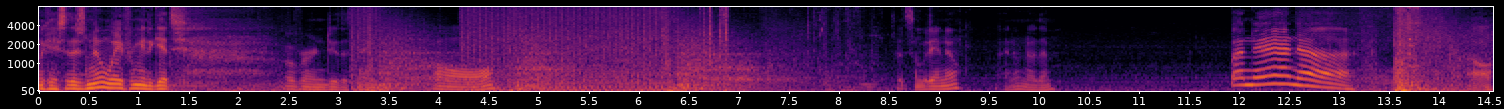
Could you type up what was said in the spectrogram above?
Okay, so there's no way for me to get over and do the thing. Oh. Is that somebody I know? I don't know them. Banana! Oh.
